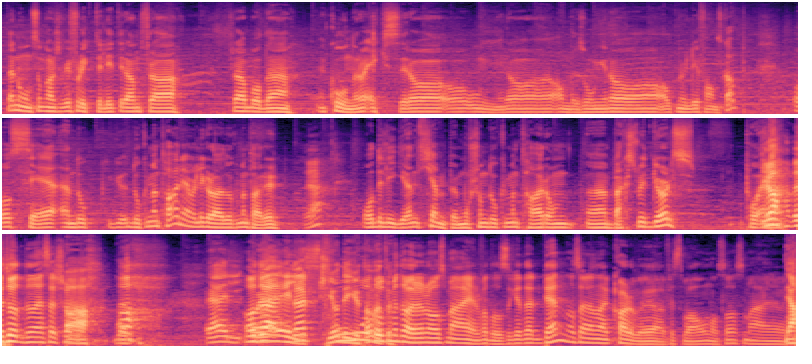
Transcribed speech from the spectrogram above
det er noen som kanskje vil flykte litt fra, fra både koner og ekser og, og unger og andres unger og alt mulig faenskap. Og se en dok dokumentar. Jeg er veldig glad i dokumentarer. Ja. Og det ligger en kjempemorsom dokumentar om uh, Backstreet Girls. På en, ja, vet du hva, den jeg sett så Ah, den- jeg, Og og det er, det er to de gutta, dokumentarer nå som er helt fantastiske. Det er den, og så er den der Kalvøyafestivalen også, som er, Ja,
